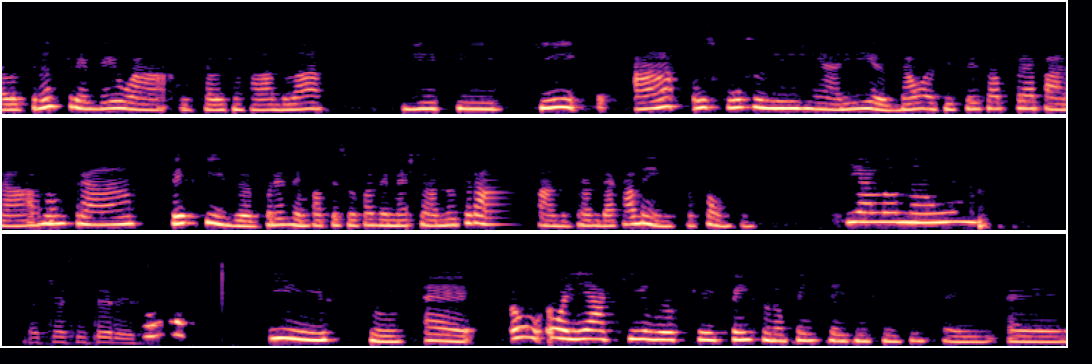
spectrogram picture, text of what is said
ela transcreveu a, o que ela tinha falado lá, disse que a, os cursos de engenharia da UFC só preparavam para pesquisa, por exemplo, a pessoa fazer mestrado, doutorado, para a vida acadêmica, ponto. E ela não. Eu tinha esse interesse. Isso. É, eu, eu olhei aquilo, eu fiquei pensando, eu pensei, pensei, pensei. É,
